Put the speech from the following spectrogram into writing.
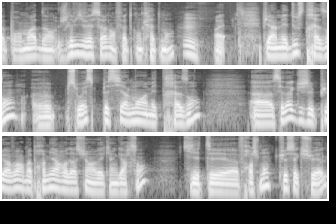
euh, pour moi dans. Je le vivais seul, en fait, concrètement. Ouais. Puis à mes 12-13 ans, euh, ouais, spécialement à mes 13 ans, euh, c'est là que j'ai pu avoir ma première relation avec un garçon qui était euh, franchement que sexuel.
